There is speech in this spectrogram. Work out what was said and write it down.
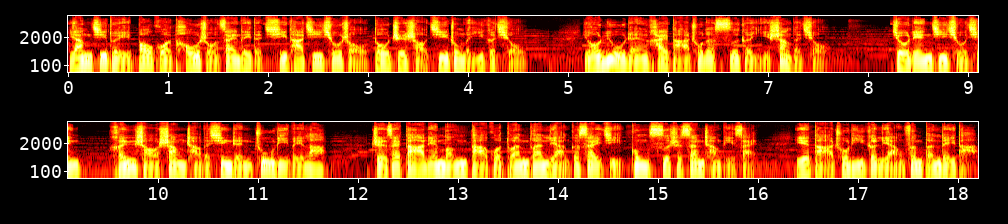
洋基队包括投手在内的其他击球手都至少击中了一个球，有六人还打出了四个以上的球。就连击球轻、很少上场的新人朱利维拉，只在大联盟打过短短两个赛季，共四十三场比赛，也打出了一个两分本垒打。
